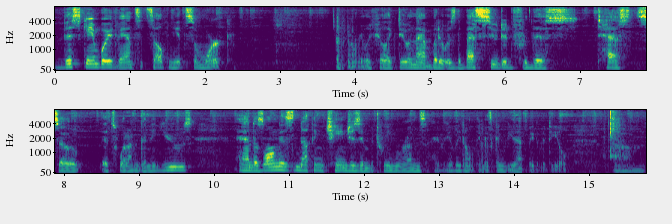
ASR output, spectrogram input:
this Game Boy Advance itself needs some work. I don't really feel like doing that, but it was the best suited for this test, so it's what I'm going to use. And as long as nothing changes in between runs, I really don't think it's going to be that big of a deal. Um,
